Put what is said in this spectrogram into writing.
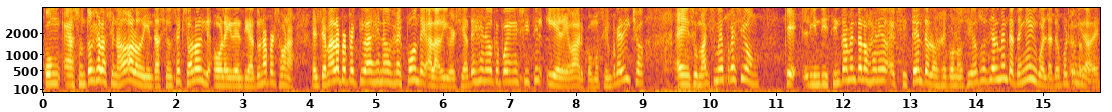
con asuntos relacionados a la orientación sexual o la identidad de una persona. El tema de la perspectiva de género responde a la diversidad de género que pueden existir y elevar, como siempre he dicho, en su máxima expresión, que indistintamente los géneros existentes, los reconocidos socialmente, tengan igualdad de oportunidades.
